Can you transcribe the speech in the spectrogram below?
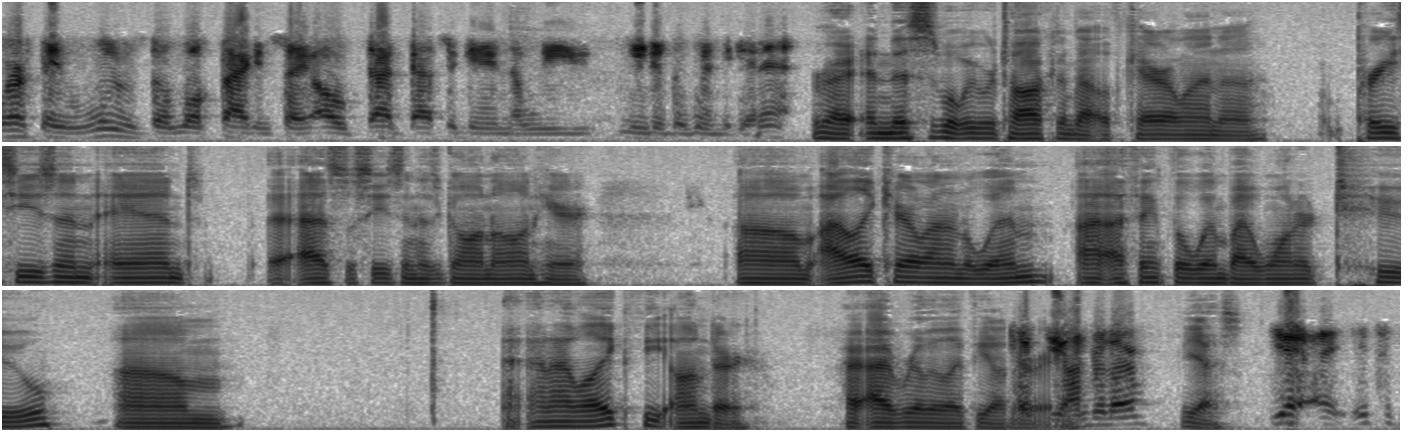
Where if they lose, they'll look back and say, "Oh, that that's a game that we needed to win to get in." Right, and this is what we were talking about with Carolina preseason and as the season has gone on here. Um, I like Carolina to win. I, I, think they'll win by one or two. Um, and I like the under. I, I really like the under. Like the under there? Yes. Yeah, it's a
